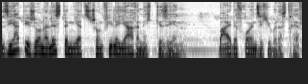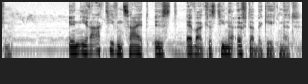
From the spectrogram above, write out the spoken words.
Sie hat die Journalistin jetzt schon viele Jahre nicht gesehen. Beide freuen sich über das Treffen. In ihrer aktiven Zeit ist Eva Christina öfter begegnet.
